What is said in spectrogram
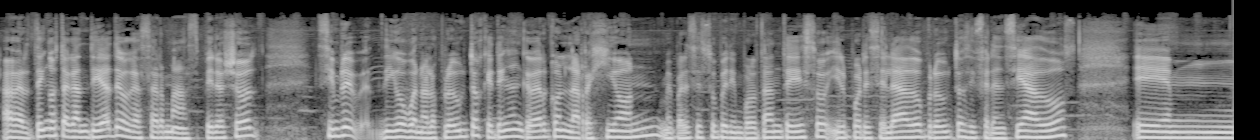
a ver, tengo esta cantidad, tengo que hacer más, pero yo siempre digo, bueno, los productos que tengan que ver con la región, me parece súper importante eso, ir por ese lado, productos diferenciados. Em,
